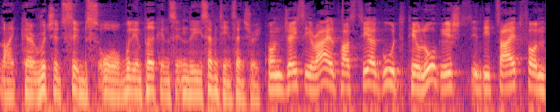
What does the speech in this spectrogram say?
like uh, Richard Sibbs or William Perkins in the 17th century. Und J.C. Ryle passt sehr gut theologisch in die Zeit von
